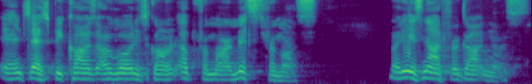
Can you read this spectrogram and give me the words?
And says, because our Lord is gone up from our midst from us, but he has not forgotten us.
